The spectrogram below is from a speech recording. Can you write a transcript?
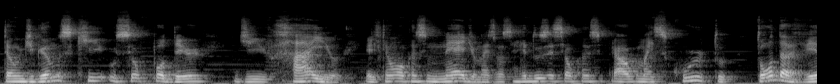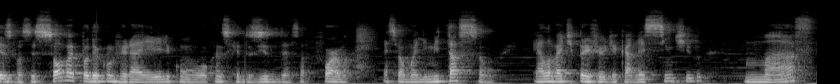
Então, digamos que o seu poder de raio, ele tem um alcance médio, mas você reduz esse alcance para algo mais curto, toda vez você só vai poder conjurar ele com o alcance reduzido dessa forma, essa é uma limitação. Ela vai te prejudicar nesse sentido, mas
